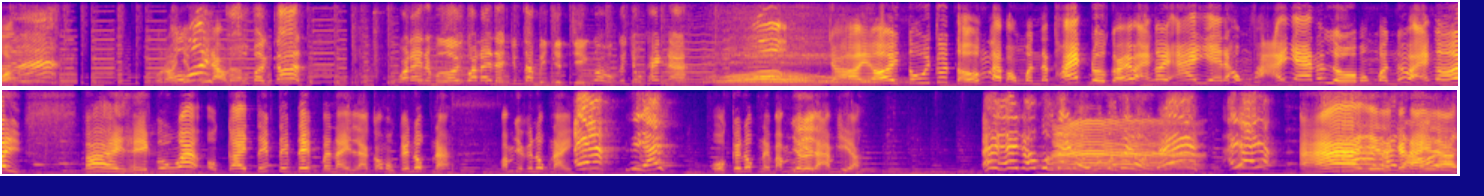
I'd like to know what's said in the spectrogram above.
Ủa? Trời ủa rồi giờ mình đi đâu nữa Oh my god Qua đây nè mọi người Qua đây nè chúng ta bị dịch chuyển qua một cái chỗ khác nè Ồ, trời ơi, tôi cứ tưởng là bọn mình đã thoát được rồi các bạn ơi. Ai về đâu không phải nha, nó lừa bọn mình các bạn ơi. Ai thiệt luôn á. Ok, tiếp tiếp tiếp. Bên này là có một cái nút nè. Bấm vào cái nút này. cái gì vậy Ủa cái nút này bấm vô để làm gì ạ? à, À, vậy là cái này là.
